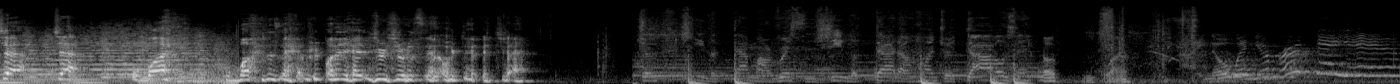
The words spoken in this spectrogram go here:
chat, chat. What? Why does everybody hate New Jersey? I don't get it, chat. Class. I know when your birthday is.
